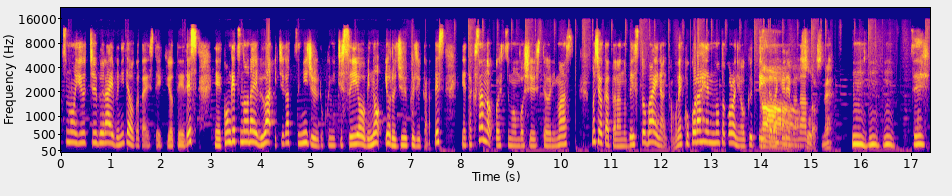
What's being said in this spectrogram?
末の YouTube ライブにてお答えしていく予定です。えー今月のライブは1月26日水曜日の夜19時からです。えーたくさんのご質問募集しております。もしよかったら、あの、ベストバイなんかもね、ここら辺のところに送っていただければなとそうですね。うんうんうん。ぜひ。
